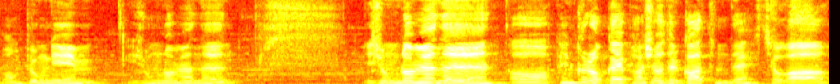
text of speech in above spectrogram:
멍뿅님 이 정도면은 이 정도면은 어 팬클럽 가입하셔도 될 것 같은데 제가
